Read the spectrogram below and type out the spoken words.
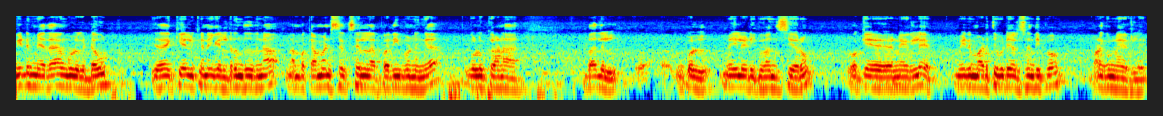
மீண்டும் எதாவது உங்களுக்கு டவுட் ஏதாவது கேள்விக்கணைகள் இருந்ததுன்னா நம்ம கமெண்ட் செக்ஷனில் பதிவு பண்ணுங்கள் உங்களுக்கான பதில் உங்கள் மெயில் ஐடிக்கு வந்து சேரும். ஓகே நேர்களே மீண்டும் அடுத்த வீடியோவில் சந்திப்போம். வணக்கம் நேர்களே.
